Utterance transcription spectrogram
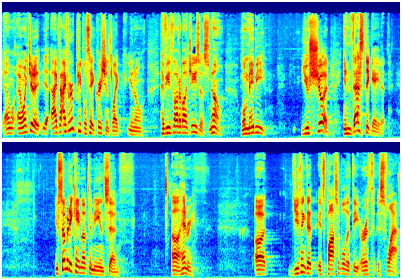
I, w- I want you to, I've, I've heard people say, Christians, like, you know, have you thought about Jesus? No. Well, maybe you should investigate it. If somebody came up to me and said, uh, Henry, uh, do you think that it's possible that the earth is flat?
